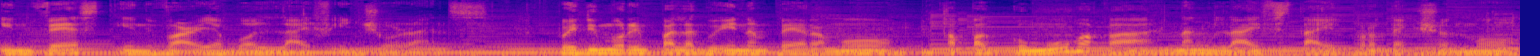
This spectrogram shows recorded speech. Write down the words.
invest in variable life insurance. Pwede mo rin palaguin ang pera mo kapag kumuha ka ng lifestyle protection mo.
